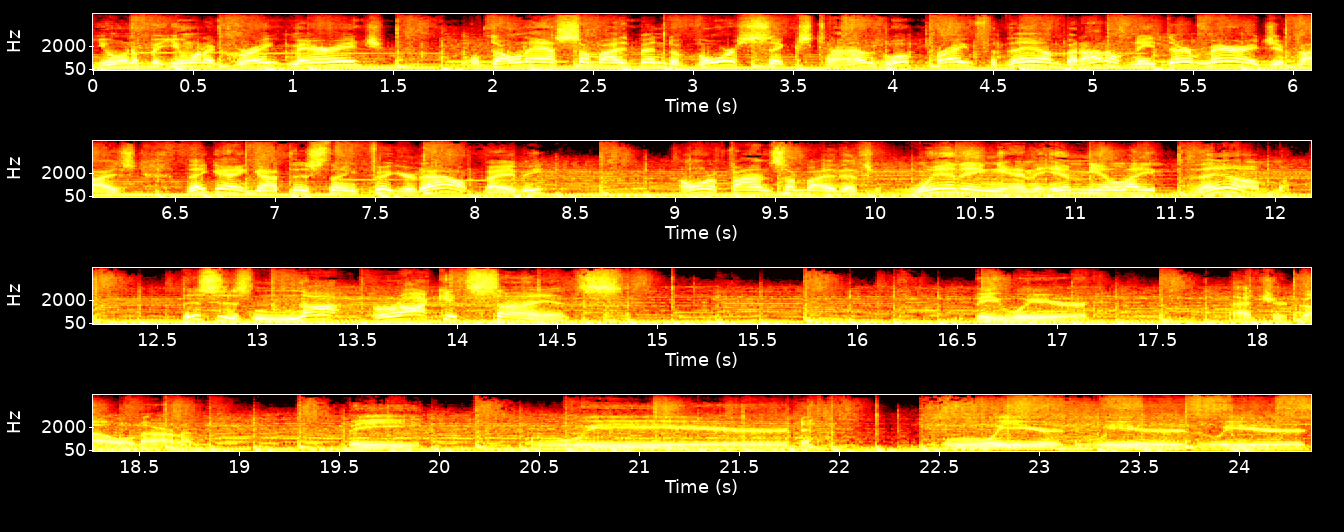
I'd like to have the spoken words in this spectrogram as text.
You want to be, you want a great marriage? Well, don't ask somebody who's been divorced six times. We'll pray for them, but I don't need their marriage advice. They ain't got this thing figured out, baby. I want to find somebody that's winning and emulate them. This is not rocket science. Be weird. That's your goal, darling. Be weird. Weird, weird, weird.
